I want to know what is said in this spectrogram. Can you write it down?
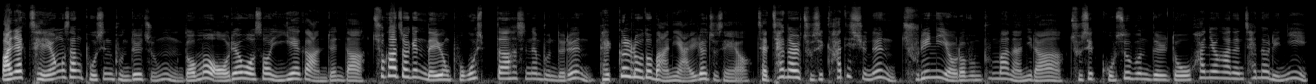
만약 제 영상 보신 분들 중 너무 어려워서 이해가 안 된다, 추가적인 내용 보고 싶다 하시는 분들은 댓글로도 많이 알려주세요. 제 채널 주식 핫이슈는 주린이 여러분뿐만 아니라 주식 고수분들도 환영하는 채널이니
